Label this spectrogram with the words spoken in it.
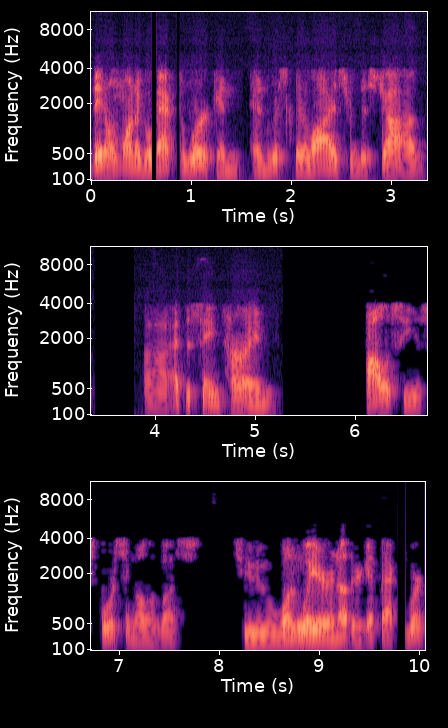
they don't want to go back to work and, and risk their lives for this job. Uh, at the same time, policy is forcing all of us to one way or another get back to work.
